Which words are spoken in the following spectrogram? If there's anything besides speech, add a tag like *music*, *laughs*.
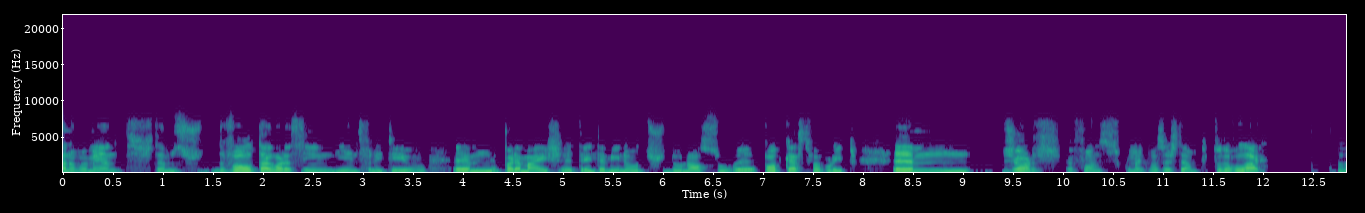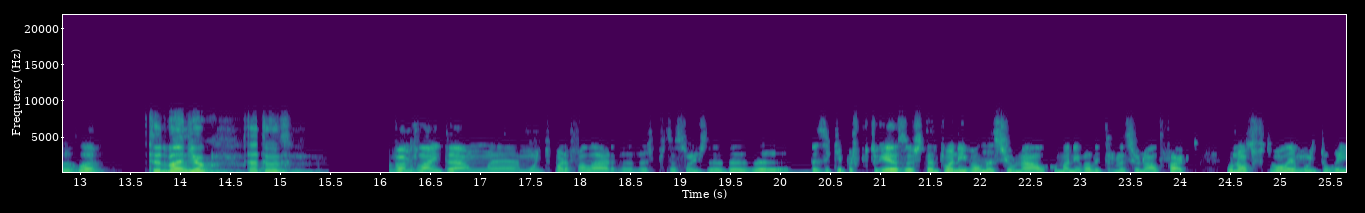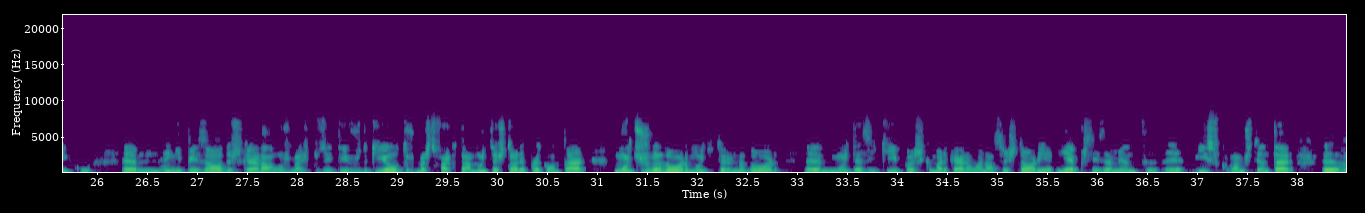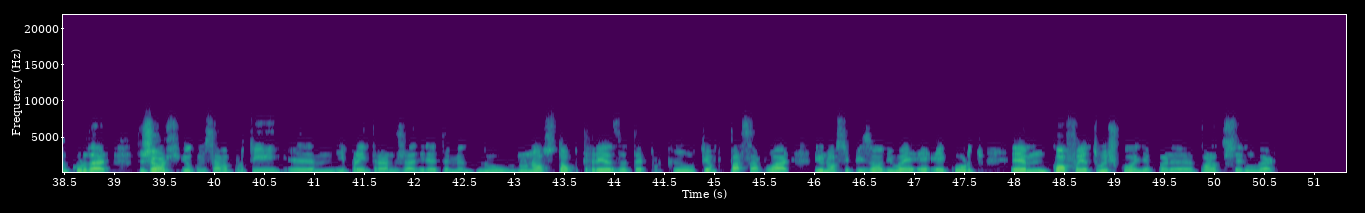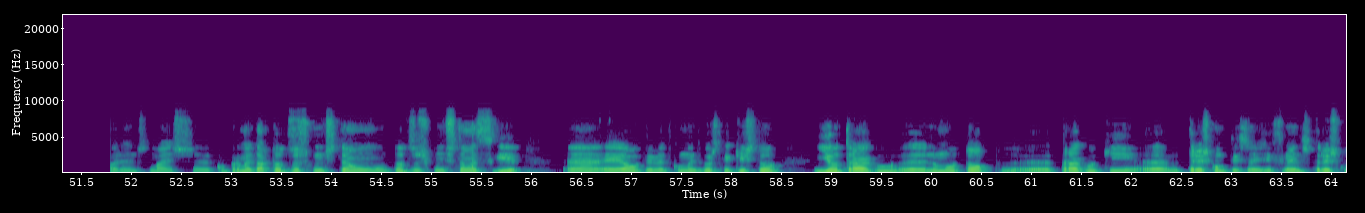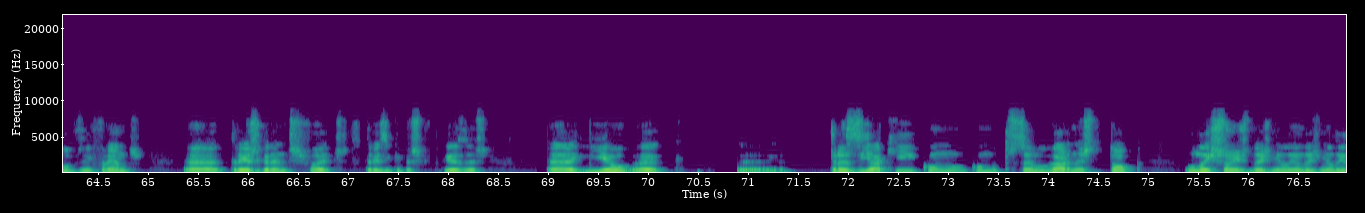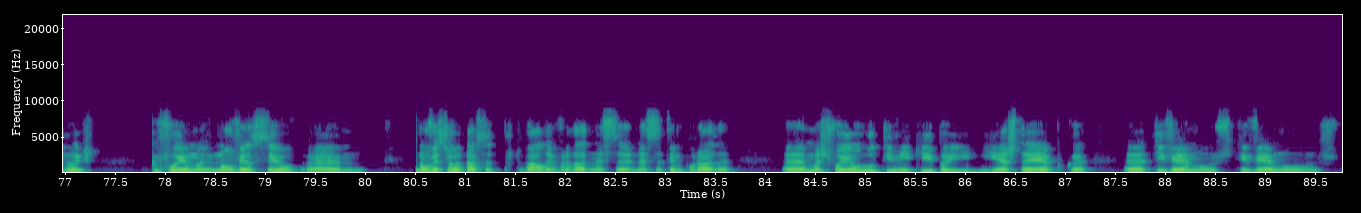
Olá novamente, estamos de volta agora sim e em definitivo um, ehm, para mais 30 eh, minutos do nosso uh, podcast favorito. Um, ehm, Jorge, Afonso, como é que vocês estão? Tudo a rolar? Tudo a rolar. Tudo bem, Diogo, está tudo. Vamos lá então, uh, muito para falar de, das prestações de, de, das equipas portuguesas, tanto a nível nacional como a nível internacional, de facto, o nosso futebol é muito rico um, em episódios, se calhar alguns mais positivos do que outros, mas de facto há muita história para contar, muito jogador, muito treinador, uh, muitas equipas que marcaram a nossa história e é precisamente uh, isso que vamos tentar uh, recordar. Jorge, eu começava por ti um, e para entrarmos já diretamente no, no, nosso top 3, até porque o tempo passa a voar e o nosso episódio é, é, é curto, um, qual foi a tua escolha para, para o terceiro lugar? Olha, antes de mais, uh, cumprimentar todos os que nos estão, todos os que nos estão a seguir. Uh, é obviamente com muito gosto que aqui estou. E eu trago uh, no meu top uh, trago aqui três competições diferentes, três clubes diferentes, três grandes feitos de três equipas portuguesas. E eu trazia aqui como, como terceiro lugar neste top o Leixões de 2001-2002 que foi uma não venceu não venceu a Taça de Portugal é verdade nessa nessa temporada eh, mas foi a última equipa e, e esta época uh, tivemos, tivemos,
